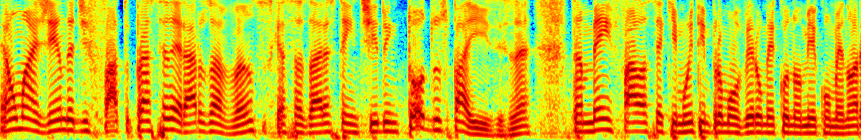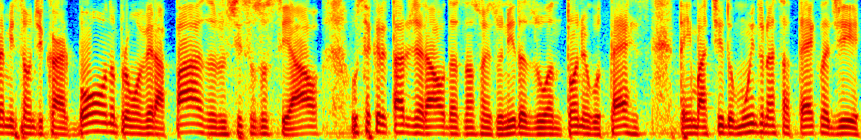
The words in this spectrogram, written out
É uma agenda de fato para acelerar os avanços que essas áreas têm tido em todos os países, né? Também fala-se aqui muito em promover uma economia com menor emissão de carbono, promover a paz, a justiça social. O secretário-geral das Nações Unidas, o Antônio Guterres, tem batido muito nessa tecla de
